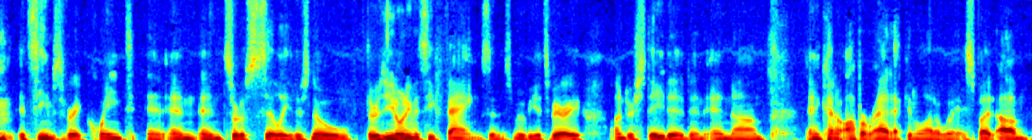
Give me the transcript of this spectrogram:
it seems very quaint and, and, and sort of silly. There's no there's you don't even see fangs in this movie. It's very understated and and um, and kind of operatic in a lot of ways. But um,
